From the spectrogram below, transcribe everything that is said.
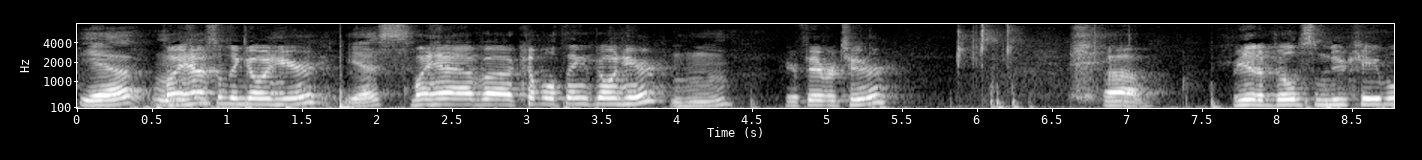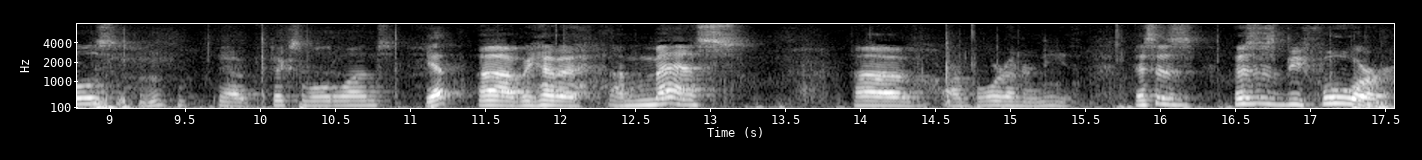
Yeah. Might mhm. have something going here. Yes. Might have a couple of things going here. Mm-hmm. Your favorite tuner. Um, we had to build some new cables. Mm-hmm. You know, fix some old ones. Yep. Uh, we have a, a mess of our board underneath. This is this is before,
